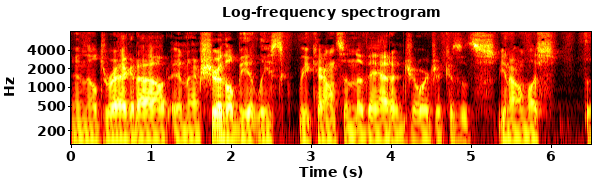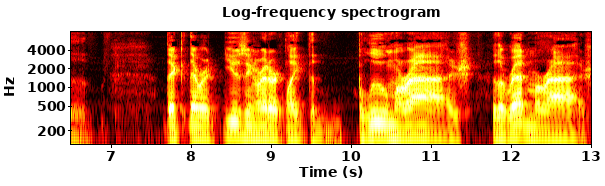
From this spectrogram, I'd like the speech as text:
and they'll drag it out. And I'm sure there'll be at least recounts in Nevada and Georgia because it's you know unless the they they were using rhetoric like the blue mirage the red mirage,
